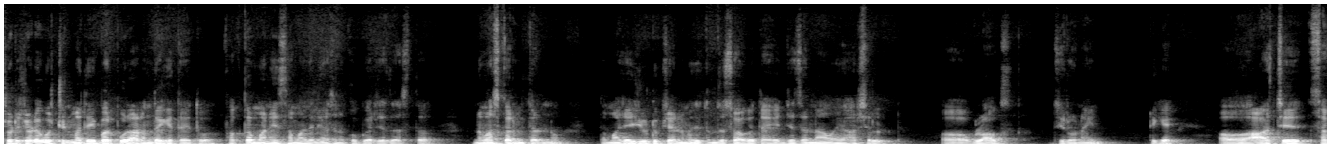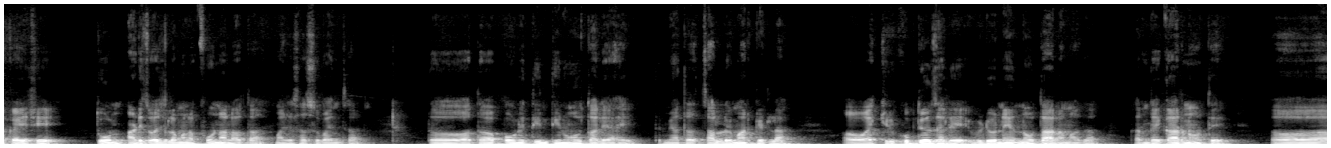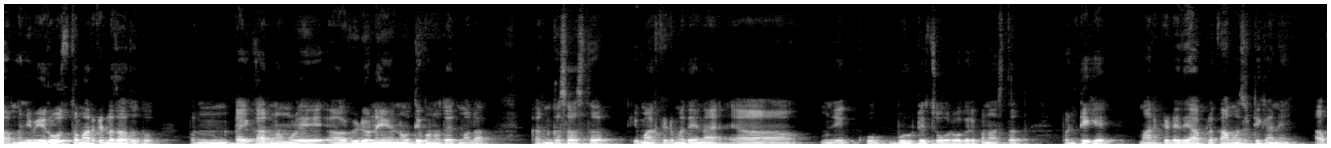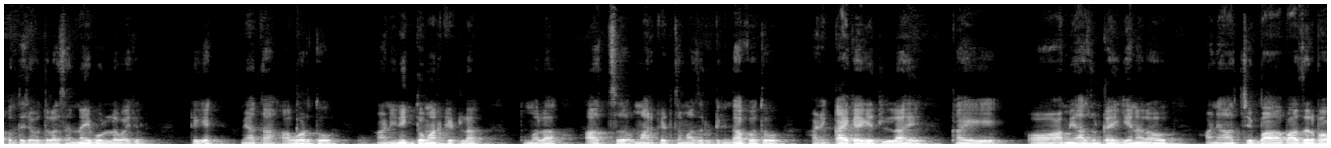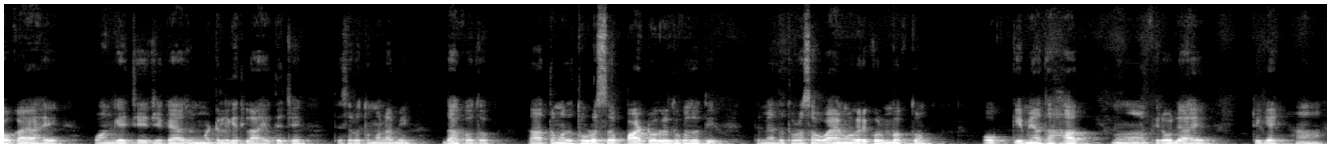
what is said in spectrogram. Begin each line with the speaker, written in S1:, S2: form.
S1: छोट्या छोट्या गोष्टींमध्ये भरपूर आनंद घेता येतो. फक्त मन हे समाधानी असणं खूप गरजेचं असतं. नमस्कार मित्रांनो. तर माझ्या यूट्यूब चॅनलमध्ये तुमचं स्वागत आहे. ज्याचं नाव आहे हर्षल व्लॉग्स झिरो नाईन. ठीक आहे? आजचे सकाळचे दोन अडीच वाजेला मला फोन आला होता माझ्या सासूबाईंचा. तर आता पावणे तीन तीन होत आले आहे. तर मी आता चाललो आहे मार्केटला ॲक्च्युली खूप दिवस झाले व्हिडिओ नाही नव्हता आला माझा. कारण काही कारणं होते. म्हणजे मी रोज तर मार्केटला जात होतो. पण काही कारणामुळे व्हिडिओ नाही नव्हते बनवता येत मला. कारण कसं असतं की मार्केटमध्ये ना म्हणजे खूप बुरटे चोर वगैरे पण असतात. पण ठीक आहे मार्केट आहे आपलं कामाचं ठिकाण आहे. आपण त्याच्याबद्दल असं नाही बोललं पाहिजे. ठीक आहे मी आता आवडतो आणि निघतो मार्केटला तुम्हाला आजचं मार्केटचं माझं रुटीन दाखवतो. आणि काय काय घेतलेलं आहे काय आम्ही अजून काही घेणार आहोत. आणि आजचे बा बाजारभाव काय आहे वांग्याचे जे काय अजून मटेरियल घेतलं आहे त्याचे ते सर्व तुम्हाला मी दाखवतो. तर आता माझं थोडंसं पाठ वगैरे दुखत होती तर मी आता थोडासा व्यायाम वगैरे करून बघतो. ओके मी आता हात फिरवले आहे. ठीक आहे? हां.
